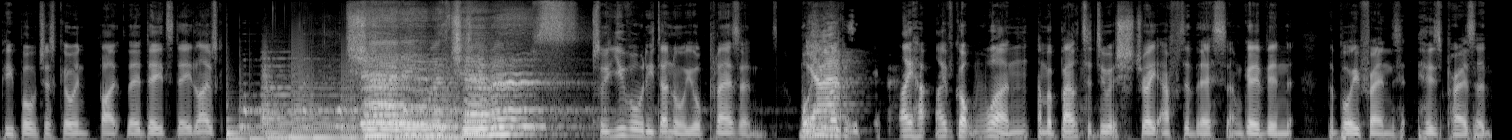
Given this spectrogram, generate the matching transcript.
People just going by their day to day lives. Chatting with cherubs. So you've already done all your presents. What Yeah. you like as a, I ha- I've got one. I'm about to do it straight after this. I'm giving the boyfriend his present.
